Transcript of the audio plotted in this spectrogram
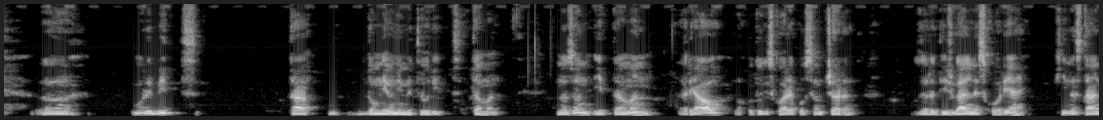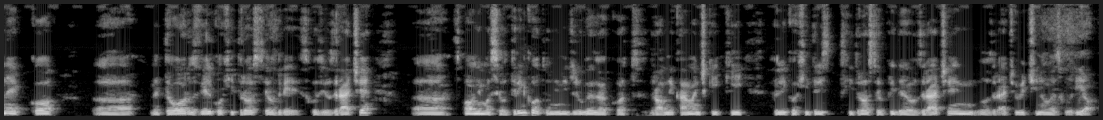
mora biti ta domnevni meteorit temen. Nazadnje je temen, rjav, lahko tudi skoraj povsem črn. Zaradi žgalne skorje, ki nastane, ko, meteor z veliko hitrostjo gre skozi ozračje. spomnimo se utrinkov, to ni nič drugega kot drobni kamenčki, ki veliko hitrostjo pridejo v ozračje in v ozračju večinoma zgorijo.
